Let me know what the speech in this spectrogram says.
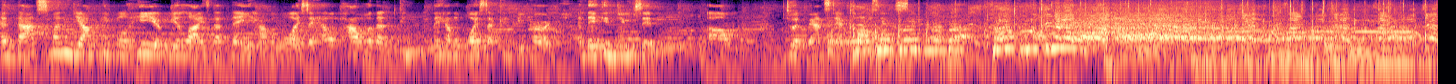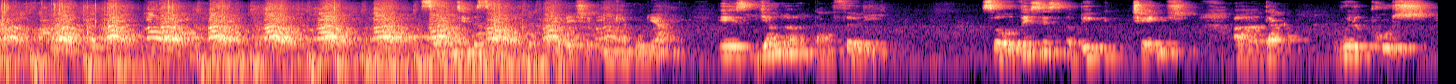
And that's when young people here realize that they have a voice, they have a power that can, they have a voice that can be heard, and they can use it um, to advance their causes. Population in Cambodia is younger than 30. So this is a big change uh, that will push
